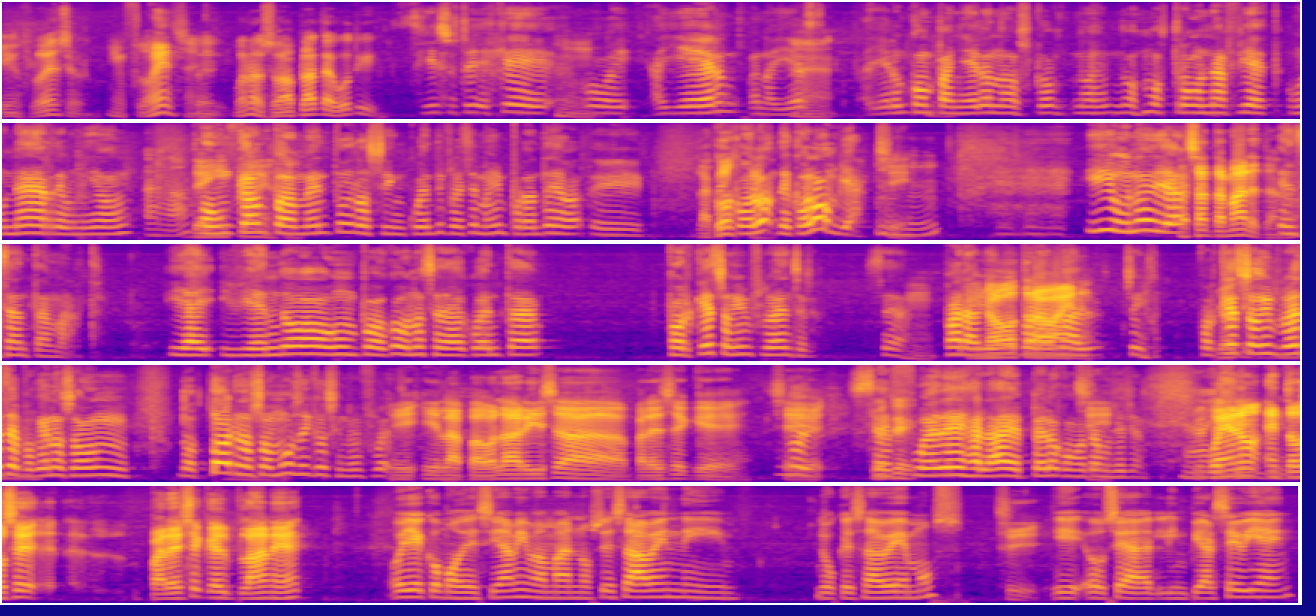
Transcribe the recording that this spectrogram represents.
Influencer. influencer. Bueno, eso da plata, Guti. Sí, eso estoy. Es que Mm. hoy, ayer, bueno, ayer, Ah. ayer un compañero nos, nos, nos mostró una fiesta, una reunión Ajá. De o un campamento de los 50 influencers más importantes de, de- La de costa. Colo- de Colombia. Sí. Y uno ya En Santa Marta. ¿no? en Santa Marta. Y, ahí- y viendo un poco, uno se da cuenta por qué son influencers. O sea, Mm. para Y no bien o para vaina. mal. Sí. ¿Por qué son influencers? ¿Por qué no son doctores, no son músicos, sino influencers? Y, y la Paola Arisa parece que se... No, yo se te- fue de jalada de pelo con otra muchacha. Ay, bueno, entonces parece que el plan es... Oye, como decía mi mamá, no se sabe ni lo que sabemos, Sí, y, o sea, limpiarse bien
